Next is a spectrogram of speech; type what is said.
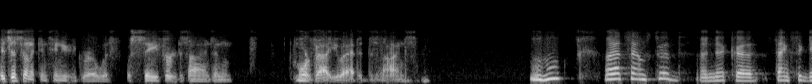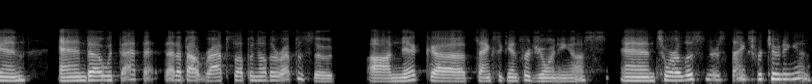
is just going to continue to grow with, with safer designs and more value added designs. Mm-hmm. Well, that sounds good, uh, Nick. Uh, thanks again. And uh, with that, that, that about wraps up another episode. Uh, Nick, uh, thanks again for joining us. And to our listeners, thanks for tuning in.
